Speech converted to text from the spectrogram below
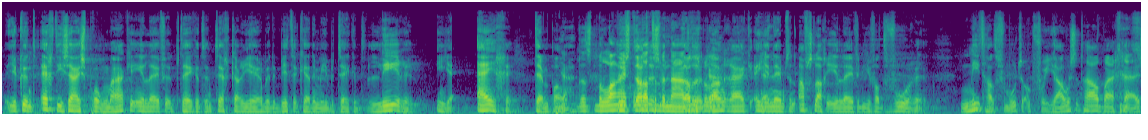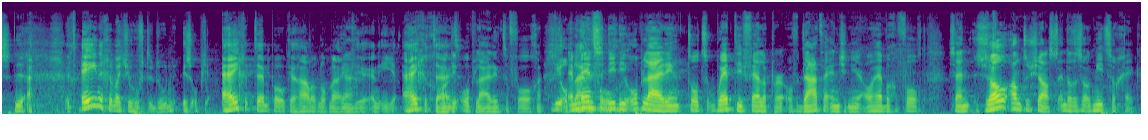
Je kunt echt die zijsprong maken in je leven. Het betekent een techcarrière bij de Bit Academy. betekent leren in je eigen tempo. Ja, dat is belangrijk Dus om dat is, te benadrukken. Dat is belangrijk. En Ja. je neemt een afslag in je leven die je van tevoren niet had vermoed. Ook voor jou is het haalbaar, Gijs. Ja. Het enige wat je hoeft te doen is op je eigen tempo, ik herhaal het nog maar Ja. een keer, en in je eigen Gewoon tijd. die opleiding te volgen. Die en opleiding mensen die volgen. die opleiding tot webdeveloper of data engineer al hebben gevolgd, zijn zo enthousiast. En dat is ook niet zo gek.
